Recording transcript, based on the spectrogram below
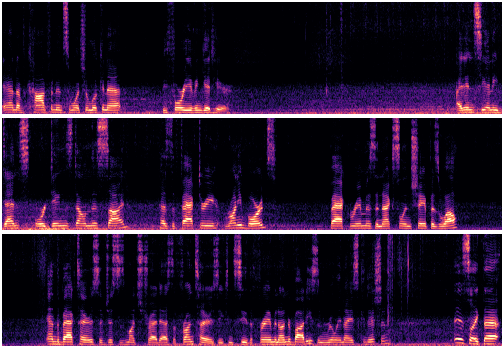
and have confidence in what you're looking at before you even get here. I didn't see any dents or dings down this side. Has the factory running boards. Back rim is in excellent shape as well. And the back tires have just as much tread as the front tires. You can see the frame and underbody is in really nice condition. It's like that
